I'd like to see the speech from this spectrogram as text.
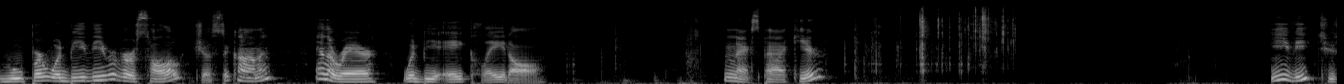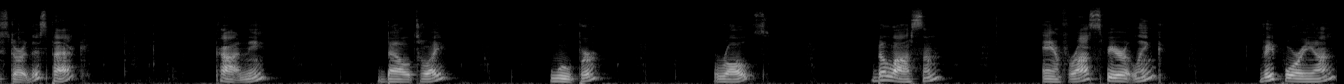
Wooper would be the reverse holo, just a common, and the rare would be a Claydol. Next pack here. Eevee to start this pack. Cottonee, Baltoy, Wooper, Ralts, Bellossom, Ampharos Spirit Link, Vaporeon,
